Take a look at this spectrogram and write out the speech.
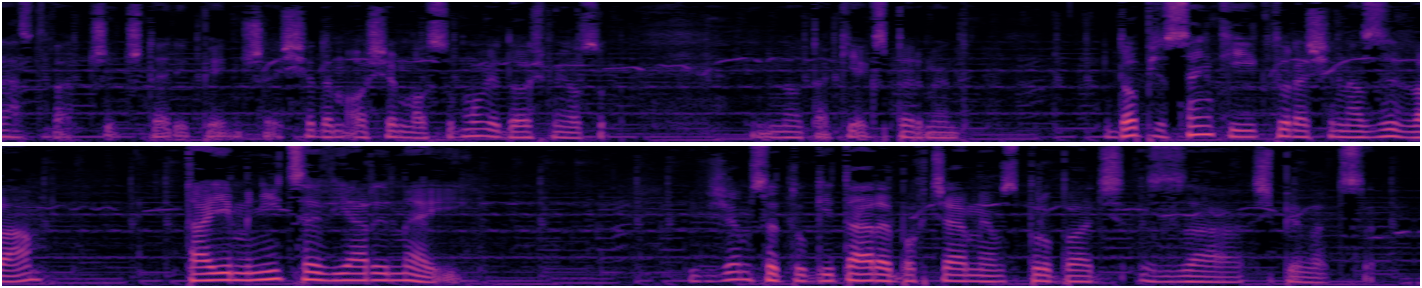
Raz, dwa, trzy, cztery, pięć, sześć, siedem, osiem osób. Mówię do ośmiu osób. No taki eksperyment. Do piosenki, która się nazywa Tajemnice wiary May. I wziąłem sobie tu gitarę, bo chciałem ją spróbować zaśpiewać sobie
